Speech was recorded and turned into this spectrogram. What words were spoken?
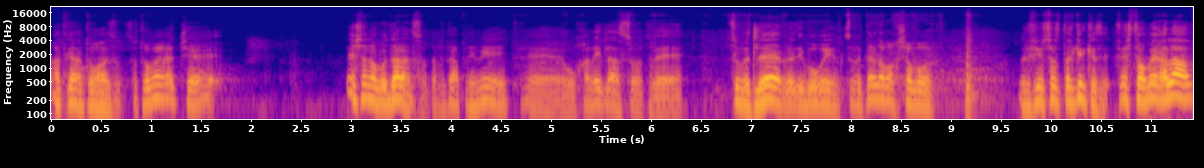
עד כאן התורה הזאת. זאת אומרת שיש לנו עבודה לעשות, עבודה פנימית, רוחנית לעשות, ותשומת לב לדיבורים, תשומת לב למחשבות. ולפעמים אפשר לעשות תרגיל כזה. לפני שאתה אומר עליו,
